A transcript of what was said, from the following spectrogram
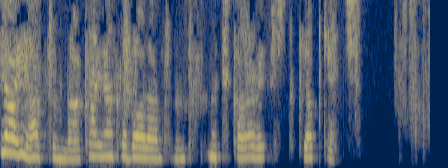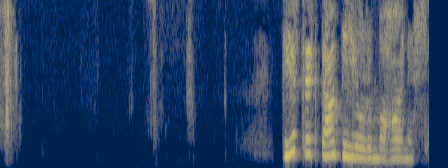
İlahi hattında kaynakla bağlantının tadını çıkar ve üç tık yap geç. Bir tek ben biliyorum bahanesi.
